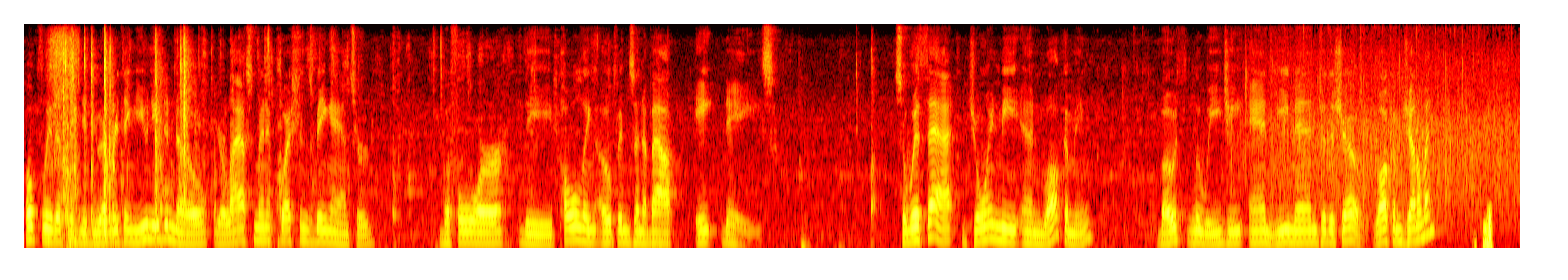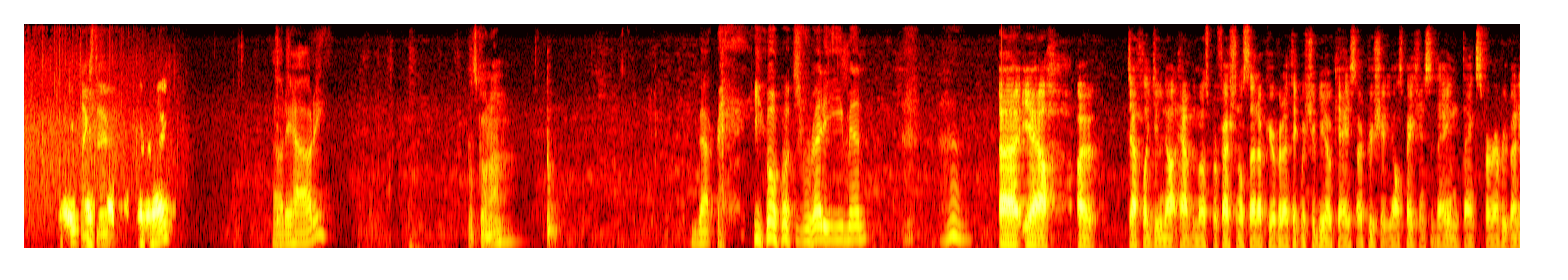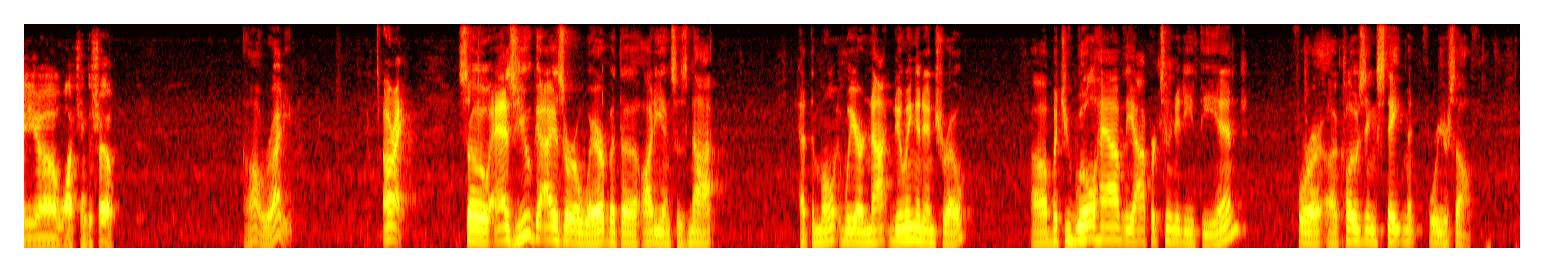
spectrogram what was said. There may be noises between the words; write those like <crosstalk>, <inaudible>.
Hopefully, this will give you everything you need to know, your last minute questions being answered before the polling opens in about eight days. So, with that, join me in welcoming both Luigi and Yee-min to the show. Welcome, gentlemen. Thanks, Dave. Howdy, howdy. What's going on? About, <laughs> you almost ready, Yee-min? Uh, yeah, I definitely do not have the most professional setup here, but I think we should be okay. So I appreciate y'all's patience today, and thanks for everybody uh, watching the show. All righty. All right. So, as you guys are aware, but the audience is not, at the moment, we are not doing an intro, uh, but you will have the opportunity at the end for a, a closing statement for yourself.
